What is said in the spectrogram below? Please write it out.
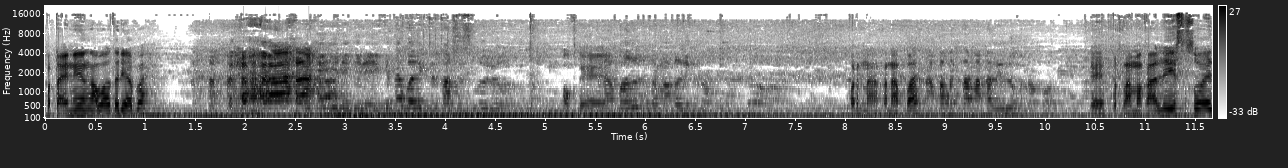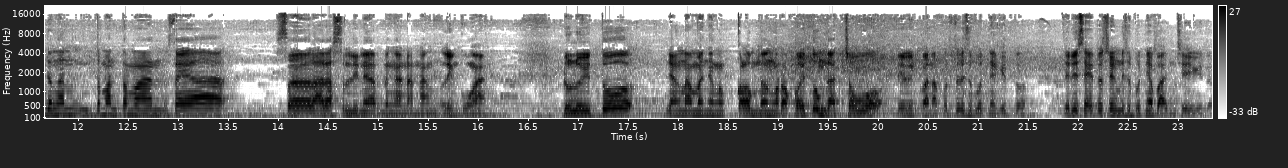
Pertanyaan yang awal tadi apa? gini gini kita balik ke kasus lu dulu Oke. kenapa lu pertama kali merokok Pernah kenapa? kenapa pertama kali lu merokok Oke, pertama kali sesuai dengan teman-teman saya selaras linear dengan Nanang lingkungan. Dulu itu yang namanya kalau nggak ngerokok itu nggak cowok di lingkungan aku itu disebutnya gitu. Jadi saya itu sering disebutnya banci gitu.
